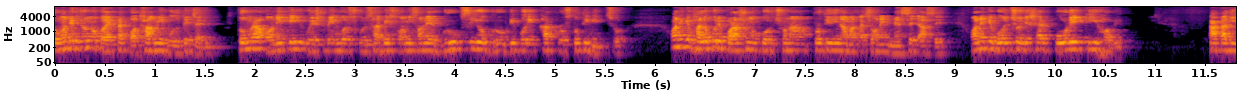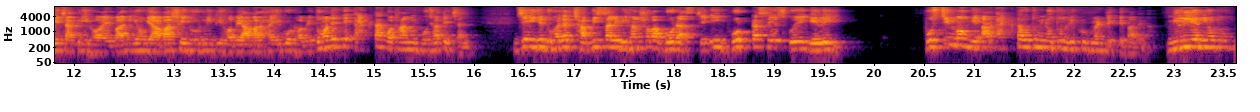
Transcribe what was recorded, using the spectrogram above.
তোমাদের জন্য কয়েকটা কথা আমি বলতে চাই। তোমরা অনেকেই ওয়েস্ট বেঙ্গল স্কুল সার্ভিস কমিশনের গ্রুপ সি ও গ্রুপ ডি পরীক্ষার প্রস্তুতি নিচ্ছ। অনেকে ভালো করে পড়াশোনা করছ না, প্রতিদিন আমার কাছে অনেক মেসেজ আসে। অনেকে বলছো যে, স্যার, পড়ে কি হবে? টাকা দিয়ে চাকরি হয় বা নিয়োগে আবার সেই দুর্নীতি হবে, আবার হাইকোর্ট হবে। তোমাদেরকে একটা কথা আমি বোঝাতে চাই, যে এই যে দু হাজার ছাব্বিশ সালে বিধানসভা ভোট আসছে, এই ভোটটা শেষ হয়ে গেলেই পশ্চিমবঙ্গে আর একটাও তুমি নতুন রিক্রুটমেন্ট দেখতে পাবে না। মিলিয়ে নিও তুমি।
